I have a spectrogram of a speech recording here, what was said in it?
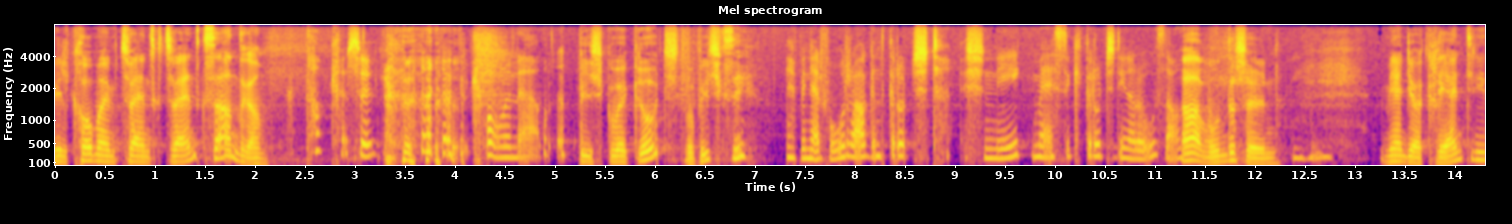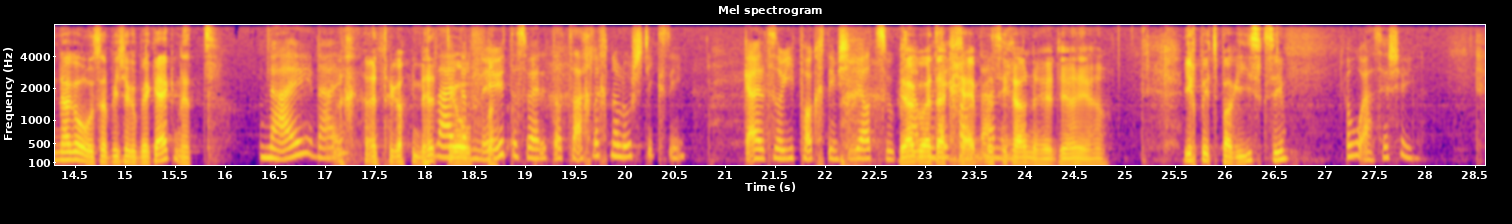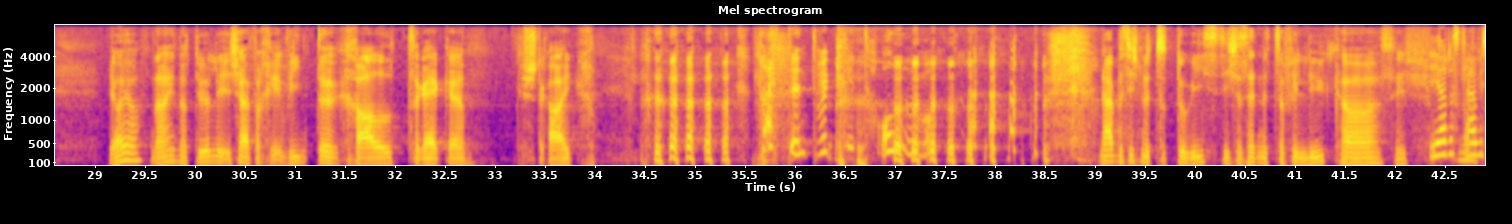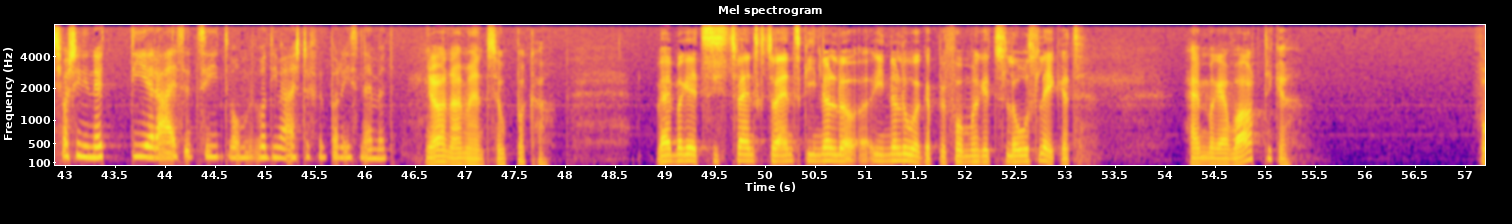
Willkommen im 2020, Sandra. Dankeschön. Willkommen auch. Bist du gut gerutscht? Wo bist du? Ich bin hervorragend gerutscht. Schneemäßig gerutscht in Arosa. Ah, wunderschön. Mhm. Wir haben ja eine Klientin in Arosa. Bist du ihr begegnet? Nein, nein. Nicht Leider getroffen? nicht. Das wäre tatsächlich noch lustig gewesen. Geil, so eingepackt im Skianzug. Ja kennt gut, man sich halt kennt man auch sich nicht. auch nicht. Ja, ja. Ich war in Paris. Gewesen. Oh, auch sehr schön. Ja, ja, nein, natürlich. Ist einfach Winter, kalt, Regen, Streik. Das klingt wirklich toll. Mann. Nein, aber es ist nicht so touristisch, es hat nicht so viele Leute gehabt. Es ist, ja, das glaube ich ist wahrscheinlich nicht die Reisezeit, wo, wo die meisten für Paris nehmen. ja, nein, wir haben es super gehabt. Wenn wir jetzt ins 2020 hineinschauen, hineinschauen, bevor wir jetzt loslegen, haben wir Erwartungen?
